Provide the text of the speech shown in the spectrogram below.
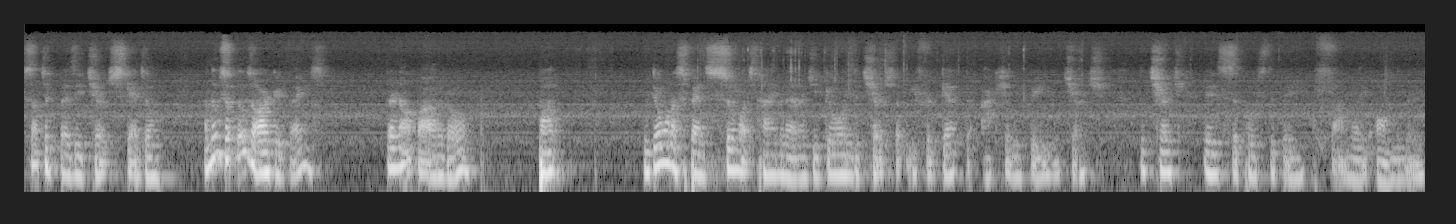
Such a busy church schedule. And those are, those are good things. They're not bad at all. But we don't want to spend so much time and energy going to church that we forget to actually be the church. The church is supposed to be a family on the move.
